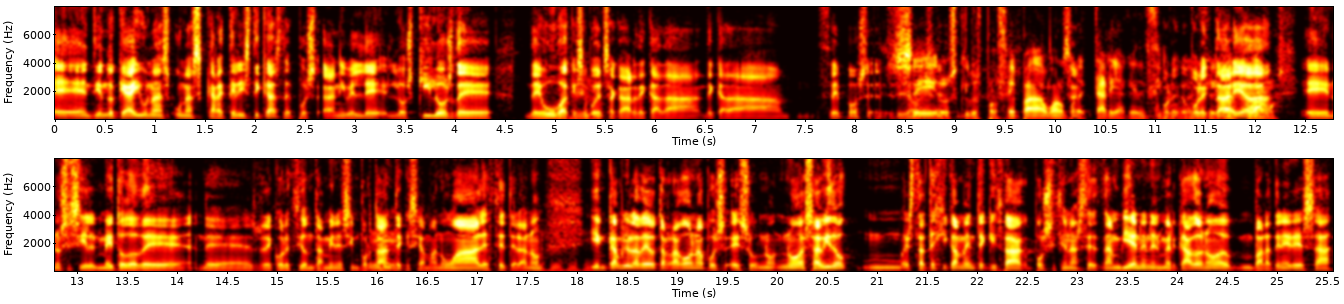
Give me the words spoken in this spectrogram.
Eh, entiendo que hay unas, unas características de, pues, a nivel de los kilos de, de uva que se pueden sacar de cada, de cada cepo. ¿se, se sí, los kilos por cepa, bueno, por hectárea, que decimos. Por, por hectárea. Eh, no sé si el método de, de recolección también es importante, uh -huh. que sea manual, etcétera, ¿no? Uh -huh. Y en cambio la de Tarragona, pues eso, no, no ha sabido mm, estratégicamente quizá posicionarse tan bien en el mercado, ¿no? Para tener esa,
